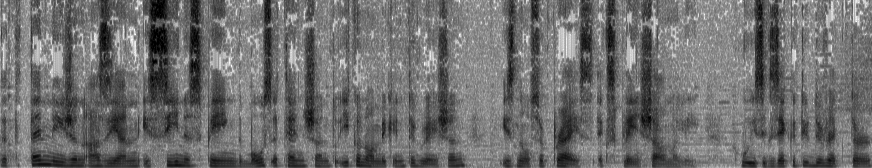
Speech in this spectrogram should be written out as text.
That the 10 nation ASEAN is seen as paying the most attention to economic integration is no surprise, explains Shalmali, who is Executive Director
